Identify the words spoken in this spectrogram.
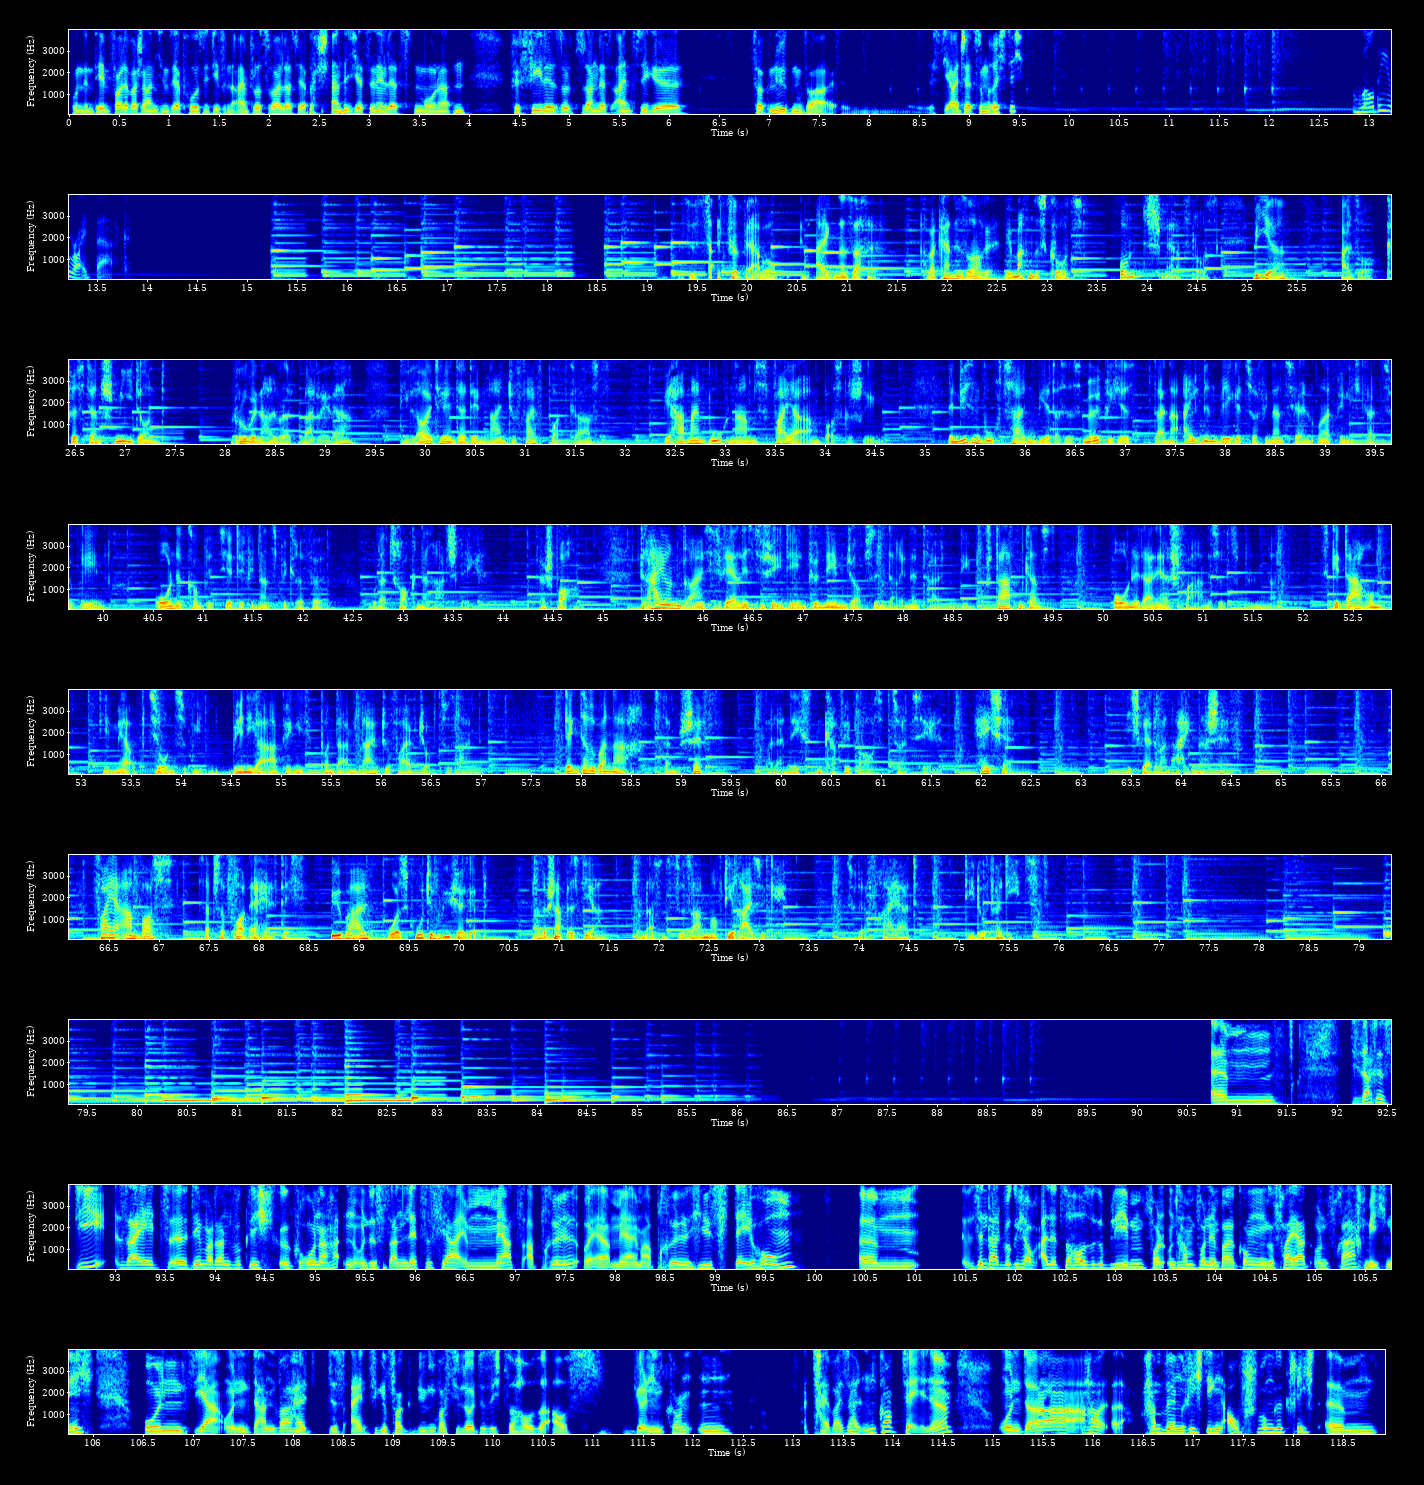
und in dem Falle wahrscheinlich einen sehr positiven Einfluss, weil das ja wahrscheinlich jetzt in den letzten Monaten für viele sozusagen das einzige Vergnügen war. Ist die Einschätzung richtig? We'll be right back. Es ist Zeit für Werbung in eigener Sache. Aber keine Sorge, wir machen es kurz und schmerzlos. Wir, also Christian Schmid und Ruben Albert Barrera, die Leute hinter dem 9-to-5 Podcast, wir haben ein Buch namens Feierabendboss geschrieben. In diesem Buch zeigen wir, dass es möglich ist, deine eigenen Wege zur finanziellen Unabhängigkeit zu gehen, ohne komplizierte Finanzbegriffe oder trockene Ratschläge. Versprochen. 33 realistische Ideen für Nebenjobs sind darin enthalten, die du starten kannst, ohne deine Ersparnisse zu plündern. Es geht darum, dir mehr Optionen zu bieten, weniger abhängig von deinem 9-to-5-Job zu sein. Denk darüber nach, es deinem Chef bei der nächsten Kaffeepause zu erzählen. Hey Chef, ich werde mein eigener Chef. Feierabendboss ist ab sofort erhältlich. Überall, wo es gute Bücher gibt. Also schnapp es dir und lass uns zusammen auf die Reise gehen. Zu der Freiheit, die du verdienst. Ähm, die Sache ist die, seitdem äh, wir dann wirklich äh, Corona hatten und es dann letztes Jahr im März, April, oder eher mehr im April hieß Stay Home, ähm, sind halt wirklich auch alle zu Hause geblieben von, und haben von den Balkonen gefeiert und frag mich nicht. Und ja, und dann war halt das einzige Vergnügen, was die Leute sich zu Hause ausgönnen konnten, teilweise halt ein Cocktail, ne? Und da ha haben wir einen richtigen Aufschwung gekriegt. Ähm,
